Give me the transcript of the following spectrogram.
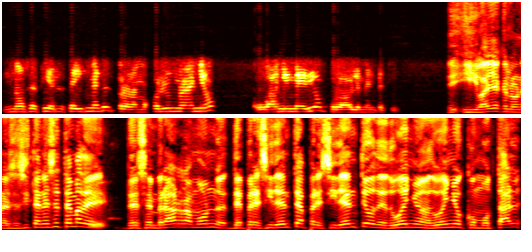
No sé si en seis meses, pero a lo mejor en un año o año y medio probablemente sí. Y, vaya que lo necesitan. Ese tema de, de sembrar, Ramón, de presidente a presidente o de dueño a dueño como tal,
